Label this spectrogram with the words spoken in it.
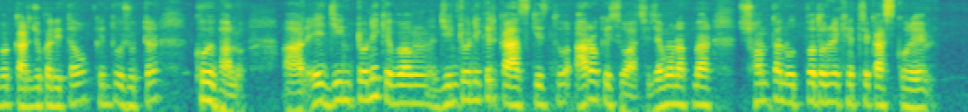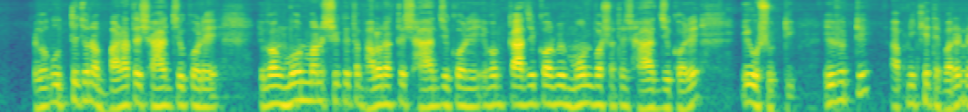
এবং কার্যকারিতাও কিন্তু ওষুধটার খুবই ভালো। আর এই জিনটনিক এবং জিনটনিকের কাজ কিন্তু আরও কিছু আছে। যেমন আপনার সন্তান উৎপাদনের ক্ষেত্রে কাজ করে এবং উত্তেজনা বাড়াতে সাহায্য করে এবং মন মানসিকতা ভালো রাখতে সাহায্য করে এবং কাজে কর্মে মন বসাতে সাহায্য করে এই ওষুধটি। এই ওষুধটি আপনি খেতে পারেন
